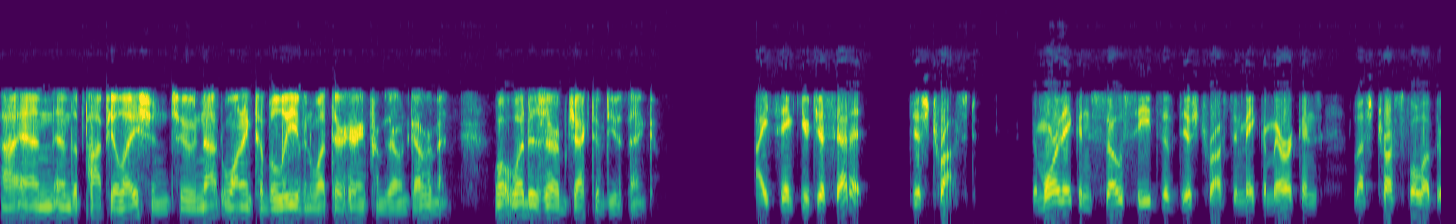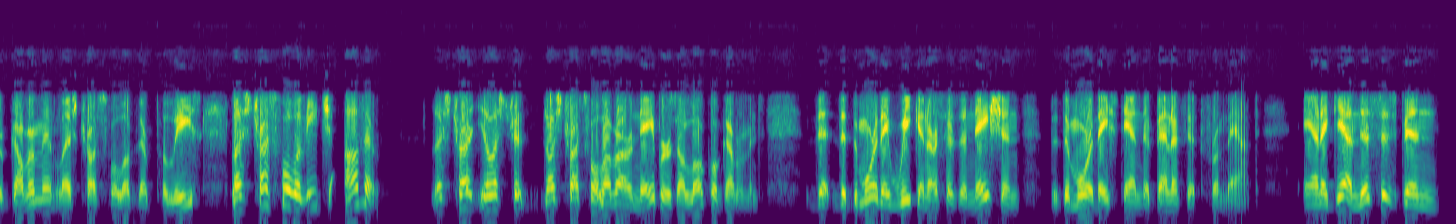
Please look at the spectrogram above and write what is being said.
uh, and and the population to not wanting to believe in what they're hearing from their own government. What what is their objective? Do you think? I think you just said it. Distrust. The more they can sow seeds of distrust and make Americans less trustful of their government, less trustful of their police, less trustful of each other, less, tr- less, tr- less trustful of our neighbors, our local governments, that, that the more they weaken us as a nation, the more they stand to benefit from that. And again, this has been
